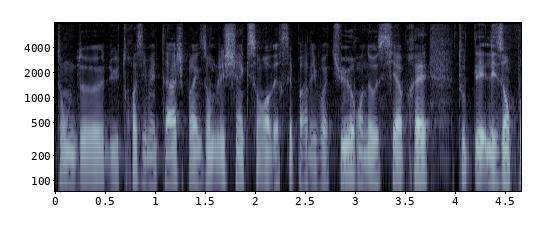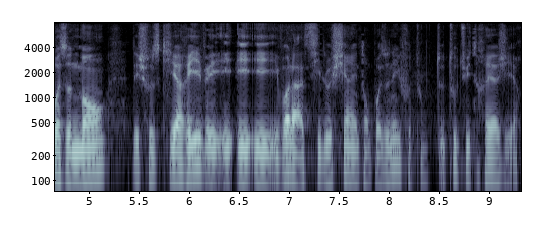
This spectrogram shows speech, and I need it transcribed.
tombent du troisième étage, par exemple, les chiens qui sont renversés par des voitures. On a aussi après tous les, empoisonnements, des choses qui arrivent. Et, voilà, si le chien est empoisonné, il faut tout de suite réagir.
